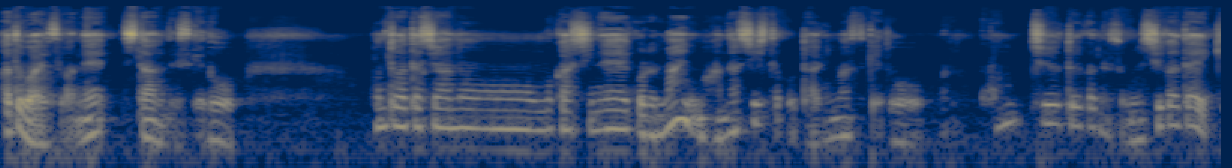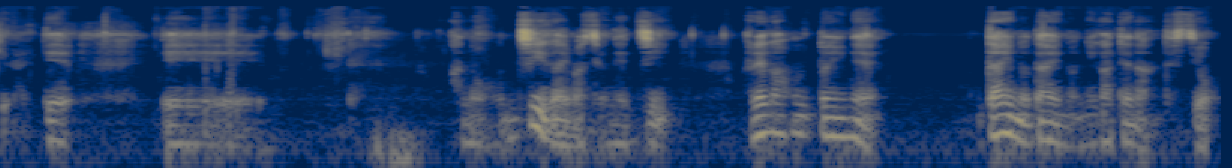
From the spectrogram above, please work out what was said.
アドバイスはね、したんですけど、本当私あの、昔ね、これ前にも話したことありますけど、昆虫というかね、その虫が大嫌いで、えー、あの、G がいますよね、G。あれが本当にね、大の大の苦手なんですよ。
